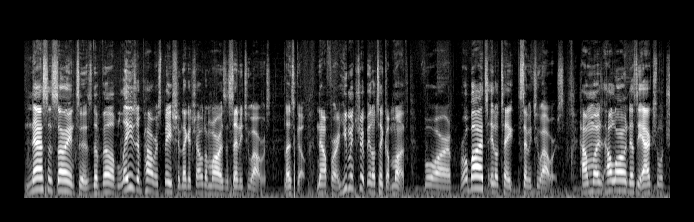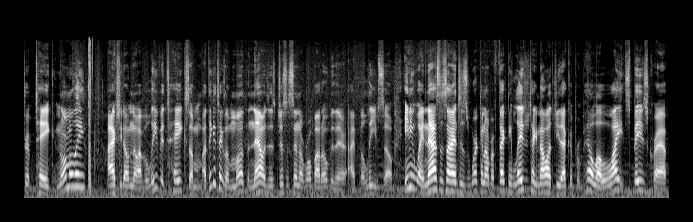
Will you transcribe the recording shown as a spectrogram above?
NASA scientists develop laser powered spaceship that can travel to Mars in 72 hours. Let's go. Now, for a human trip, it'll take a month. For robots, it'll take 72 hours. How much? How long does the actual trip take normally? I actually don't know. I believe it takes um I think it takes a month now just just to send a robot over there. I believe so. Anyway, NASA scientists working on perfecting laser technology that could propel a light spacecraft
